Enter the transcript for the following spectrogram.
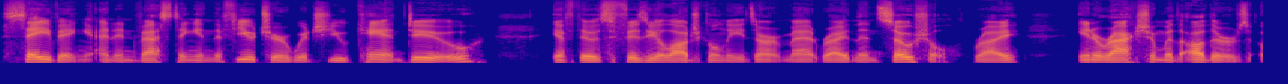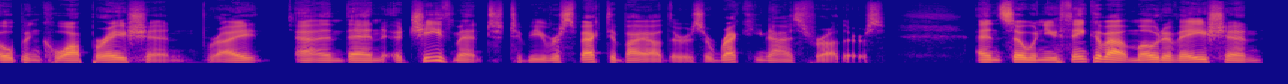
Saving and investing in the future, which you can't do if those physiological needs aren't met, right? And then social, right? Interaction with others, open cooperation, right? And then achievement to be respected by others or recognized for others. And so when you think about motivation,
